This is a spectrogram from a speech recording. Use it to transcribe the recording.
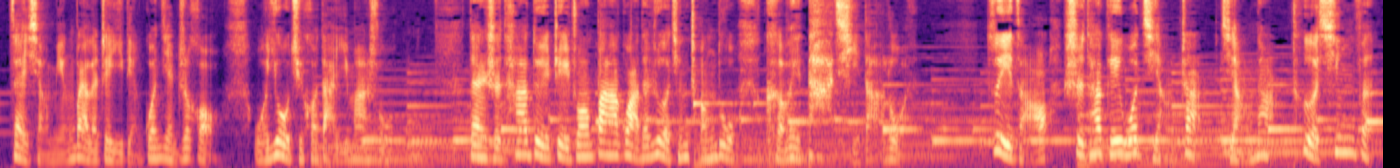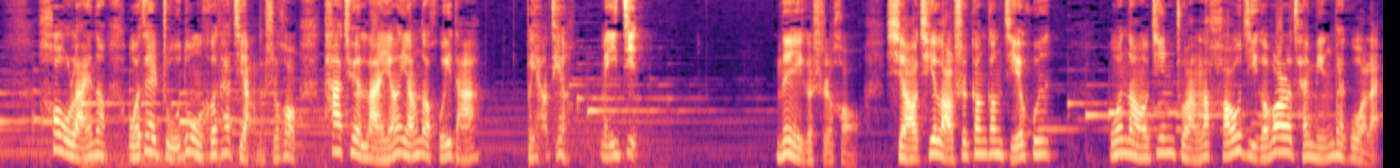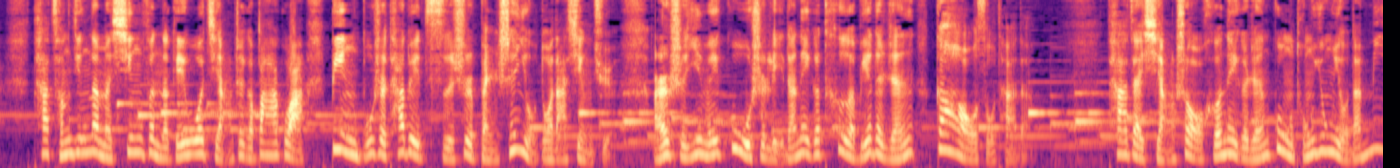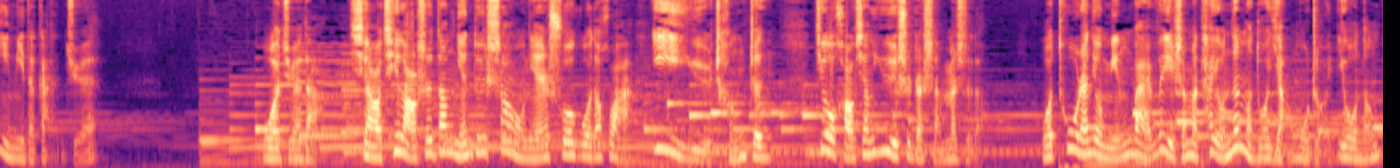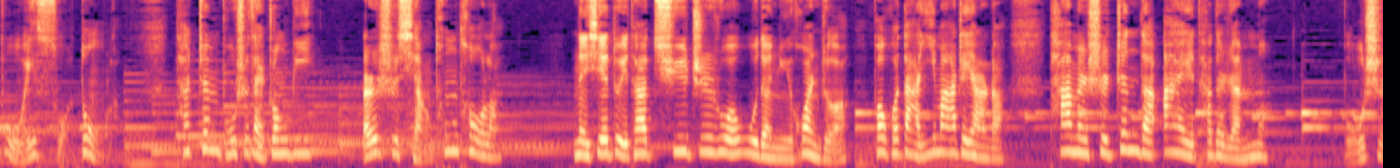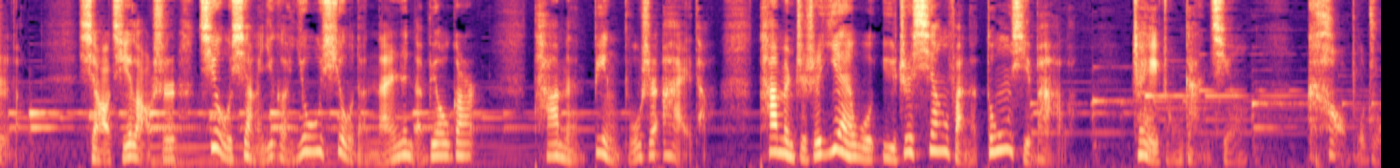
在想明白了这一点关键之后，我又去和大姨妈说，但是她对这桩八卦的热情程度可谓大起大落呀。最早是他给我讲这儿讲那儿，特兴奋。后来呢，我在主动和他讲的时候，他却懒洋洋地回答：“不想听，没劲。”那个时候，小齐老师刚刚结婚。我脑筋转了好几个弯儿，才明白过来，他曾经那么兴奋地给我讲这个八卦，并不是他对此事本身有多大兴趣，而是因为故事里的那个特别的人告诉他的，他在享受和那个人共同拥有的秘密的感觉。我觉得小齐老师当年对少年说过的话一语成真，就好像预示着什么似的。我突然就明白，为什么他有那么多仰慕者，又能不为所动了。他真不是在装逼，而是想通透了。那些对他趋之若鹜的女患者，包括大姨妈这样的，他们是真的爱他的人吗？不是的。小齐老师就像一个优秀的男人的标杆，他们并不是爱他，他们只是厌恶与之相反的东西罢了。这种感情。靠不住。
